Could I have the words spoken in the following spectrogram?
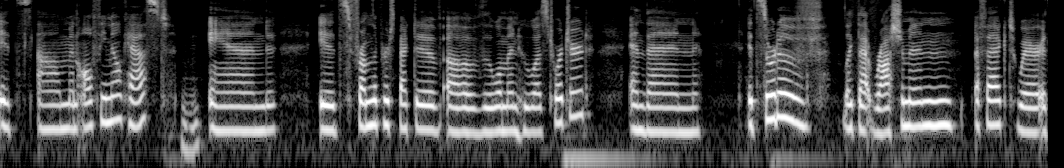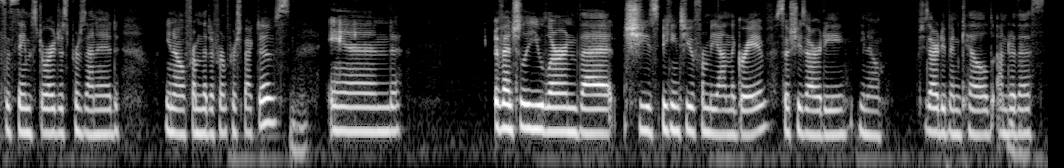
it's um, an all female cast, Mhm. and it's from the perspective of the woman who was tortured, and then it's sort of like that Rashomon effect where it's the same story just presented, you know, from the different perspectives. And eventually you learn that she's speaking to you from beyond the grave, so she's already, you know, she's already been killed under this.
